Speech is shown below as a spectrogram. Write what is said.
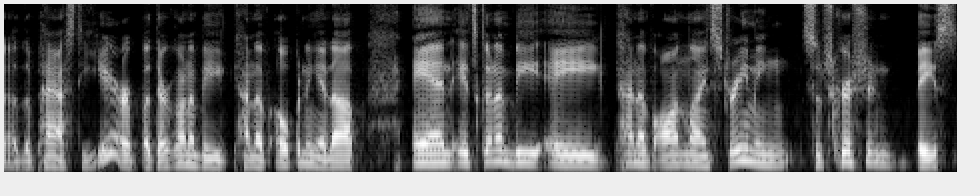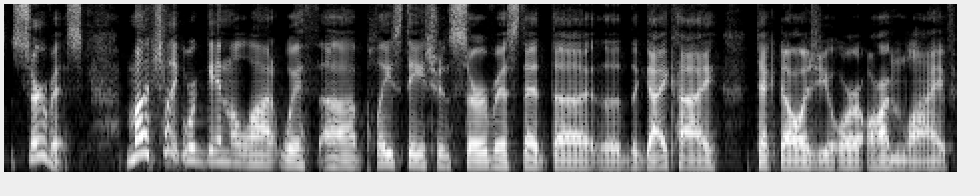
uh, the past year. But they're going to be kind of opening it up, and it's going to be a kind of online streaming subscription based service, much like we're getting a lot with uh, PlayStation service that the, the the Gaikai technology or OnLive.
